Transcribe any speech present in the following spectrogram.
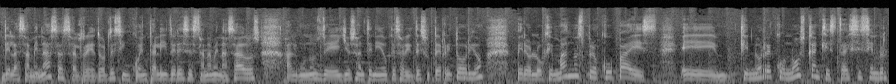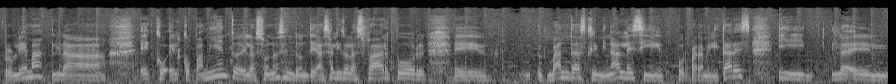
de las amenazas. Alrededor de 50 líderes están amenazados, algunos de ellos han tenido que salir de su territorio, pero lo que más nos preocupa es eh, que no reconozcan que está existiendo el problema, el copamiento de las zonas en donde ha salido las FARC por eh, bandas criminales y por paramilitares y el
